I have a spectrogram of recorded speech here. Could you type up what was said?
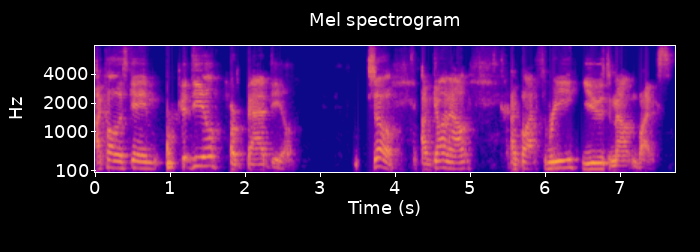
I call this game good deal or bad deal. So I've gone out, I bought three used mountain bikes.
